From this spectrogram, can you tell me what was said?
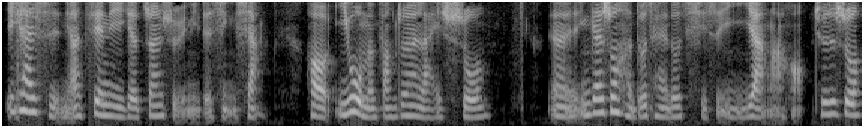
一开始你要建立一个专属于你的形象。好，以我们房中人来说，嗯，应该说很多产业都其实一样啦。哈，就是说，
